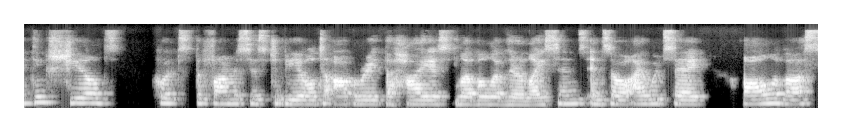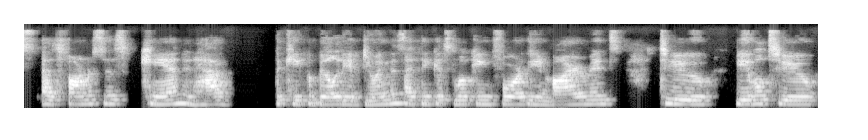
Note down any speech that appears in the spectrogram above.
I think Shields puts the pharmacist to be able to operate the highest level of their license. And so I would say all of us as pharmacists can and have the capability of doing this. I think it's looking for the environment to be able to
